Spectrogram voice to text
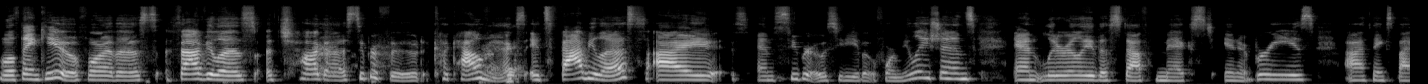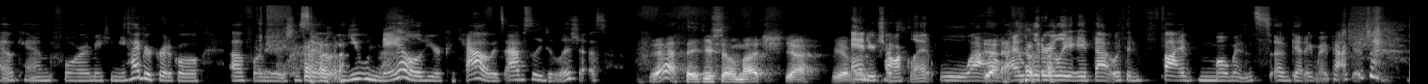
Well, thank you for this fabulous chaga superfood cacao mix. It's fabulous. I am super OCD about formulations and literally the stuff mixed in a breeze. Uh, thanks, Biochem, for making me hypercritical of formulation. So you nailed your cacao. It's absolutely delicious. Yeah, thank you so much. Yeah, we have and your chocolate. Wow, yeah. I literally ate that within five moments of getting my package.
